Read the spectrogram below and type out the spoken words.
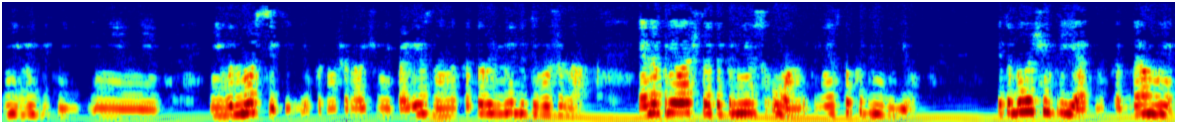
не любит, не, не, не, выносит ее, потому что она очень неполезная, но которую любит его жена. И она поняла, что это принес он, принес только для нее. Это было очень приятно, когда мы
